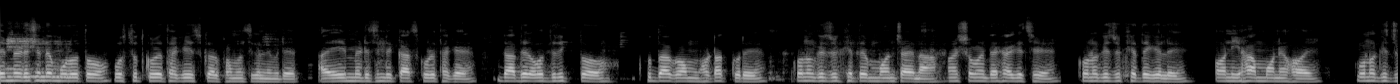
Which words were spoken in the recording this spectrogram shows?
এই মেডিসিনটি মূলত প্রস্তুত করে থাকে স্কোয়ার ফার্মাসিক্যাল লিমিটেড আর এই মেডিসিনটি কাজ করে থাকে যাদের অতিরিক্ত ক্ষুধা কম হঠাৎ করে কোনো কিছু খেতে মন চায় না। অনেক সময় দেখা গেছে কোনো কিছু খেতে গেলে অনীহা মনে হয়, কোনো কিছু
